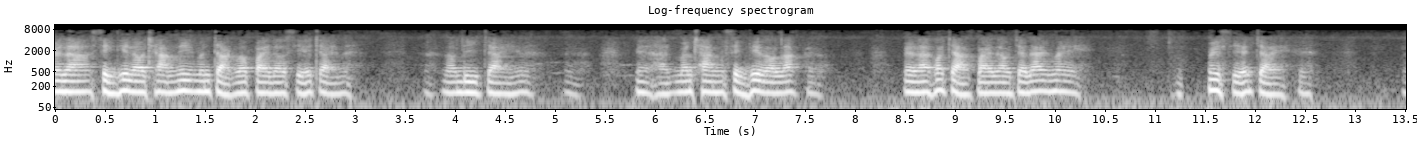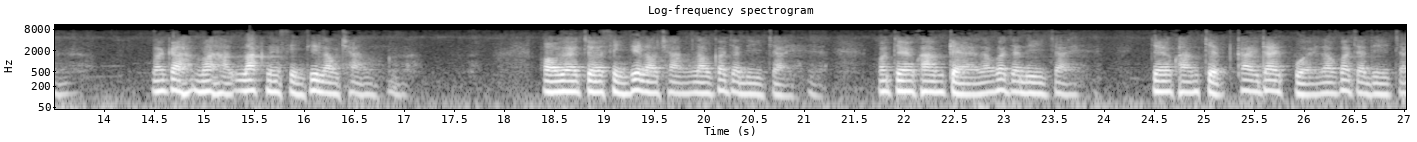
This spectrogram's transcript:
เวลาสิ่งที่เราชังนี่มันจากเราไปเราเสียใจไหมเราดีใจไหมเนี่ยหัดมันชังสิ่งที่เรารัก เวลาเขาจากไปเราจะได้ไม่ไม่เสียใจแล้วก็มาหัดรักในสิ่งที่เราชัง พอเราเจอสิ่งที่เราชัง เราก็จะดีใจ พอเจอความแก่เราก็จะดีใจ เจอความเจ็บไข้ได้ป่วยเราก็จะดีใจ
